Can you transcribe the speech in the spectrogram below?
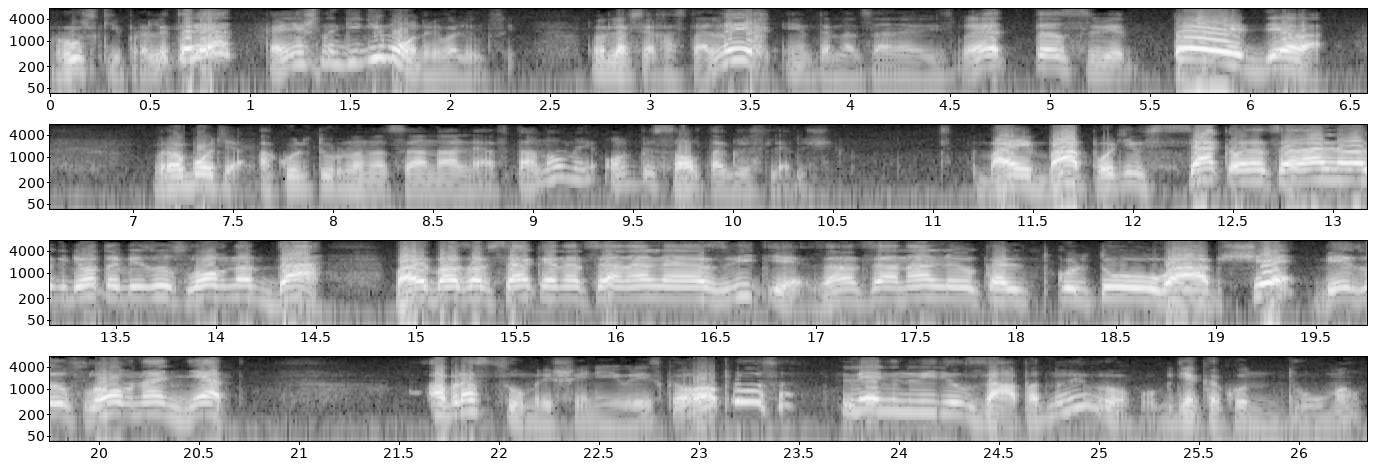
Русский пролетариат, конечно, гегемон революции, но для всех остальных интернационализм – это святое дело. В работе о культурно-национальной автономии он писал также следующее. Борьба против всякого национального гнета, безусловно, да, Борьба за всякое национальное развитие, за национальную культуру вообще, безусловно, нет. Образцом решения еврейского вопроса Ленин видел Западную Европу, где, как он думал,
